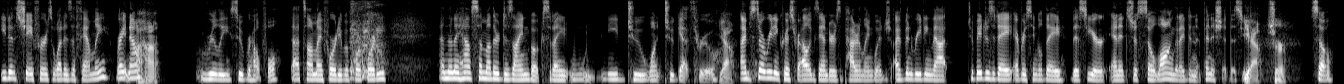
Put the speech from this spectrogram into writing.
Edith Schaeffer's "What Is a Family" right now. uh huh. Really super helpful. That's on my 40 before 40. And then I have some other design books that I w- need to want to get through. Yeah. I'm still reading Christopher Alexander's A Pattern Language. I've been reading that two pages a day every single day this year, and it's just so long that I didn't finish it this year. Yeah. Sure. So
